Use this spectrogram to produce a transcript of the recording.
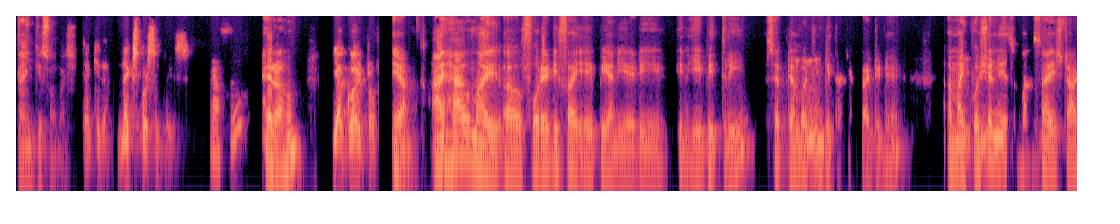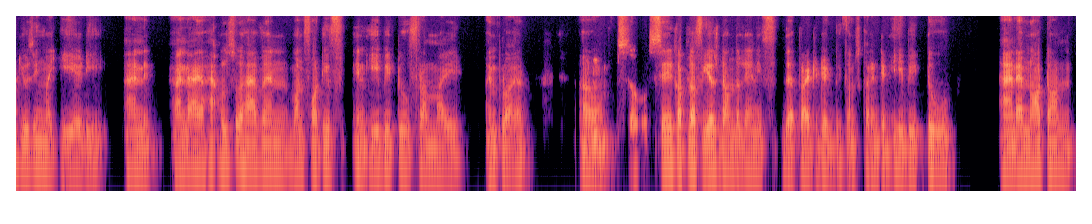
Thank you so much. Thank you then. Next person, please. Rahul? Hey Rahul. Yeah, go ahead, Prof. Yeah, I have my uh, 485 AP and EAD in EB3, September Mhm. 2030 party date. Uh, my Mhm. question is, once I start using my EAD and and I ha- also have an 140 in EB2 from my employer. Um, Mhm. so say a couple of years down the line, if the priority date becomes current in EB2 and I'm not on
